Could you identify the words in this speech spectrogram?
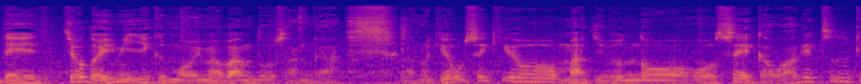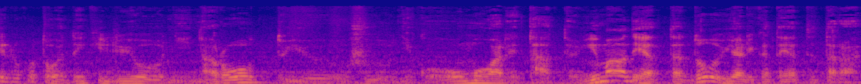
でちょうど意味軸も今坂東さんがあの業績を、まあ、自分の成果を上げ続けることができるようになろうというふうにこう思われたという今までやったらどういうやり方やってたら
